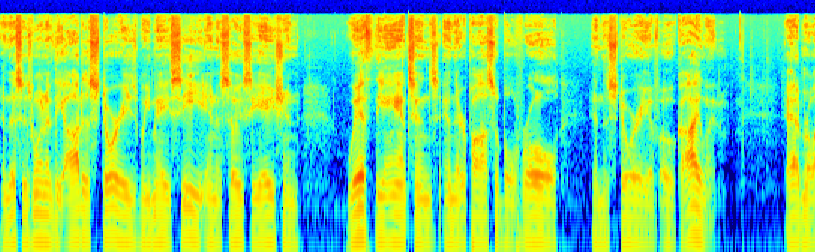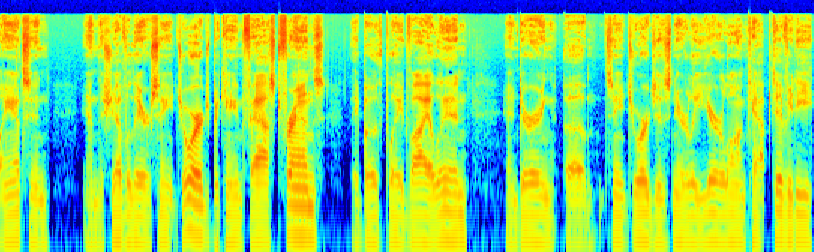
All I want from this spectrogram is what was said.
And this is one of the oddest stories we may see in association with the Ansons and their possible role in the story of Oak Island. Admiral Anson and the Chevalier St. George became fast friends. They both played violin, and during uh, St. George's nearly year long captivity,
